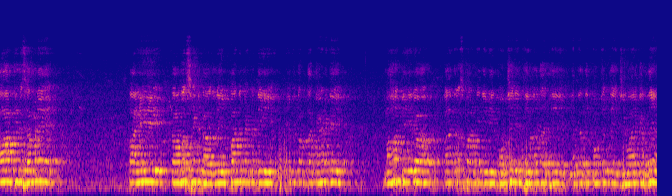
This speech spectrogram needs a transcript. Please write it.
ਆਪ ਜੀ ਦੇ ਸਾਹਮਣੇ ਭਾਈ ਕਾਬਲ ਸਿੰਘ ਨਾਗਲੀ 5 ਮਿੰਟ ਦੀ ਇੱਕ ਕਵਿਤਾ ਕਹਿਣਗੇ। ਮਹਾਵੀਰ ਕਾਂਗਰਸ ਪਾਰਟੀ ਦੇ ਵੀ ਪਹੁੰਚੇ ਨੇ ਇੱਥੇ, ਉਹਨਾਂ ਦਾ ਇੱਥੇ ਨਗਰ ਦੇ ਪਹੁੰਚਣ ਤੇ ਜੀਵਾਨ ਕਰਦੇ ਆ।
